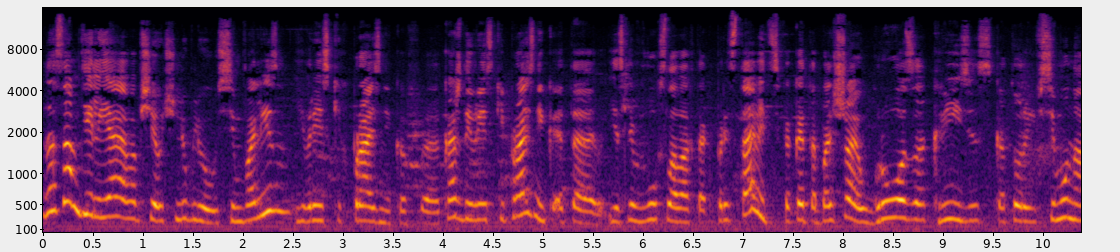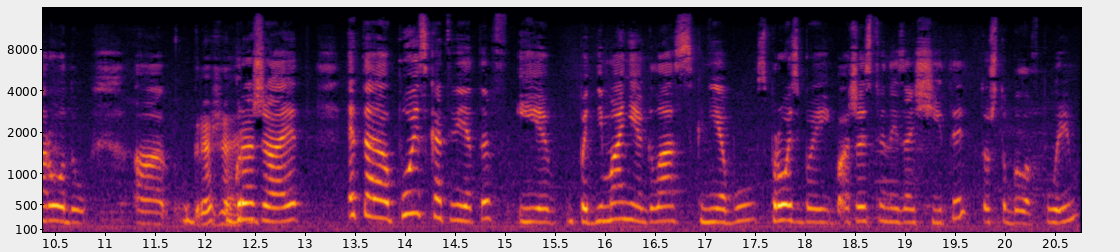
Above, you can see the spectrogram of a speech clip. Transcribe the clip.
На самом деле я вообще очень люблю символизм еврейских праздников. Э, каждый еврейский праздник это, если в двух словах так представить, какая-то большая угроза, кризис, который всему народу а, угрожает. угрожает. Это поиск ответов и поднимание глаз к небу с просьбой божественной защиты, то, что было в Пурим,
